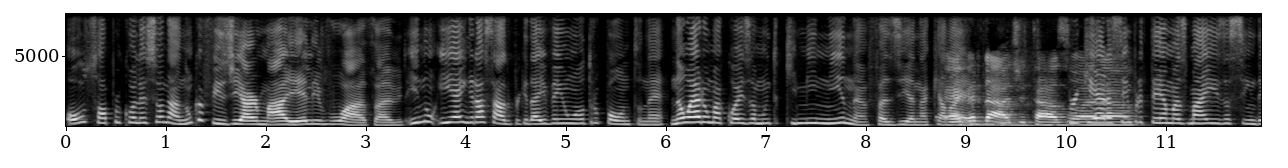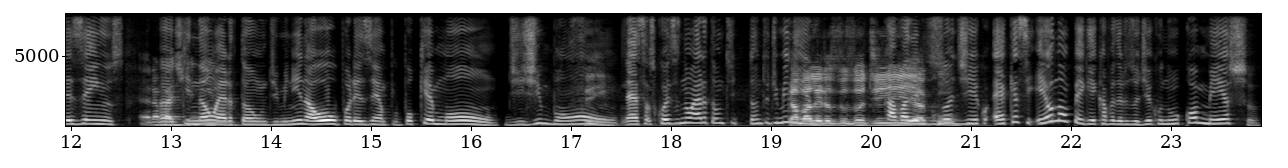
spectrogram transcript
ou só por colecionar. Nunca fiz de armar ele e voar, sabe? E, não, e é engraçado, porque daí vem um outro ponto, né? Não era uma coisa muito que menina fazia naquela É época. verdade, Tazo. Porque era sempre temas mais, assim, desenhos Era ah, mais que de não era tão de menina. Ou, por exemplo, Pokémon, Digimon. Sim. Essas coisas não eram tão, tanto de menina. Cavaleiros do Zodíaco. Cavaleiros do Zodíaco. É que assim, eu não peguei Cavaleiros do Zodíaco no começo,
